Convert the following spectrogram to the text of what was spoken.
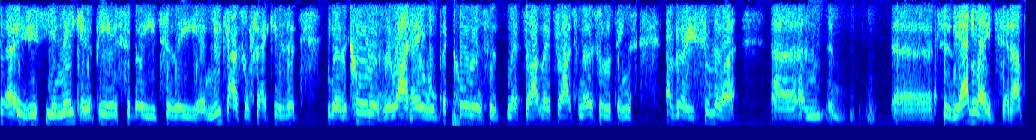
uh, is just unique, it appears to be to the uh, Newcastle track, is that you know the corners, the right angle corners, the left, right, left, right, and those sort of things are very similar uh, and, uh, to the Adelaide setup.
